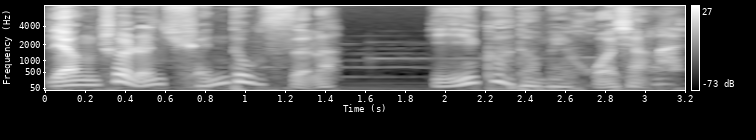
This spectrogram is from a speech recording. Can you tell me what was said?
两车人全都死了，一个都没活下来。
